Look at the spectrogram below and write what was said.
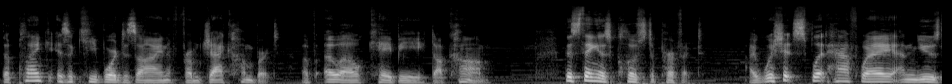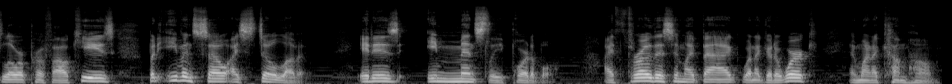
The Planck is a keyboard design from Jack Humbert of OLKB.com. This thing is close to perfect. I wish it split halfway and used lower profile keys, but even so, I still love it. It is immensely portable. I throw this in my bag when I go to work and when I come home.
